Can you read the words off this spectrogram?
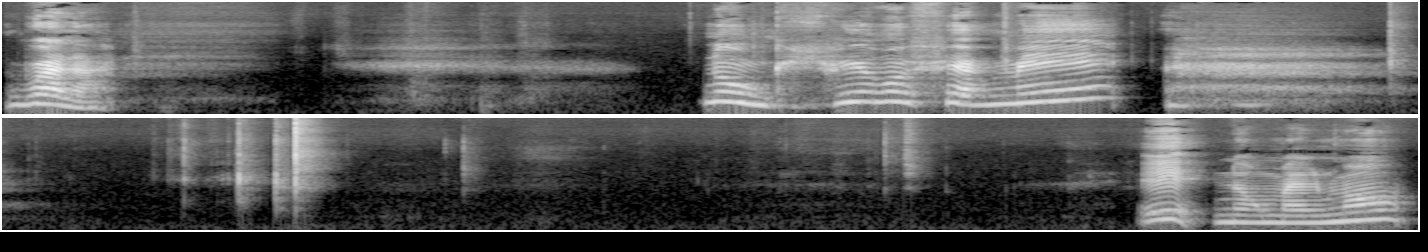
voilà. Donc, je vais refermer. Et normalement,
